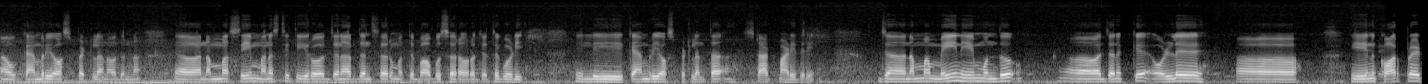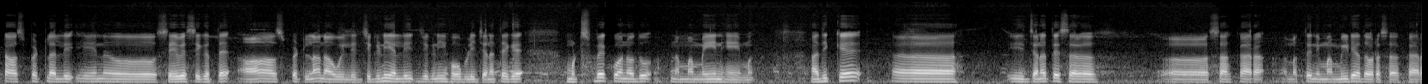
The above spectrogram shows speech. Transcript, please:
ನಾವು ಕ್ಯಾಮ್ರಿ ಹಾಸ್ಪಿಟ್ಲ್ ಅನ್ನೋದನ್ನು ನಮ್ಮ ಸೇಮ್ ಮನಸ್ಥಿತಿ ಇರೋ ಜನಾರ್ದನ್ ಸರ್ ಮತ್ತು ಬಾಬು ಸರ್ ಅವರ ಜೊತೆಗೂಡಿ ಇಲ್ಲಿ ಕ್ಯಾಮ್ರಿ ಹಾಸ್ಪಿಟ್ಲ್ ಅಂತ ಸ್ಟಾರ್ಟ್ ಮಾಡಿದಿರಿ. ಜ, ನಮ್ಮ ಮೇಯ್ನ್ ಏಮ್ ಒಂದು ಜನಕ್ಕೆ ಒಳ್ಳೆ ಏನು ಕಾರ್ಪೊರೇಟ್ ಹಾಸ್ಪಿಟ್ಲಲ್ಲಿ ಏನು ಸೇವೆ ಸಿಗುತ್ತೆ, ಆ ಹಾಸ್ಪಿಟ್ಲನ್ನ ನಾವು ಇಲ್ಲಿ ಜಿಗಣಿಯಲ್ಲಿ, ಜಿಗಣಿ ಹೋಬಳಿ ಜನತೆಗೆ ಮುಟ್ಟಿಸ್ಬೇಕು ಅನ್ನೋದು ನಮ್ಮ ಮೇಯ್ನ್ ಏಮ್ ಅದಕ್ಕೆ ಈ ಜನತೆ ಸ ಸಹಕಾರ, ಮತ್ತು ನಿಮ್ಮ ಮೀಡಿಯಾದವರ ಸಹಕಾರ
